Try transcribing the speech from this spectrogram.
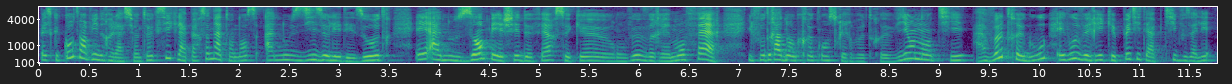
Parce que quand on vit une relation toxique, la personne a tendance à nous isoler des autres et à nous empêcher de faire ce qu'on veut vraiment faire. Il faudra donc reconstruire votre vie en entier à votre goût et vous verrez que petit à petit, vous allez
